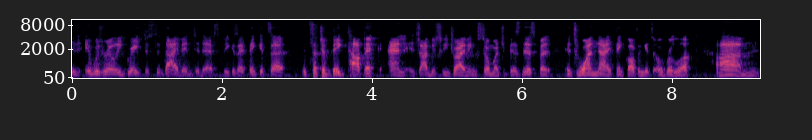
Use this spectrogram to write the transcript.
it, it was really great just to dive into this because I think it's a it's such a big topic, and it's obviously driving so much business, but it's one that I think often gets overlooked. Um,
